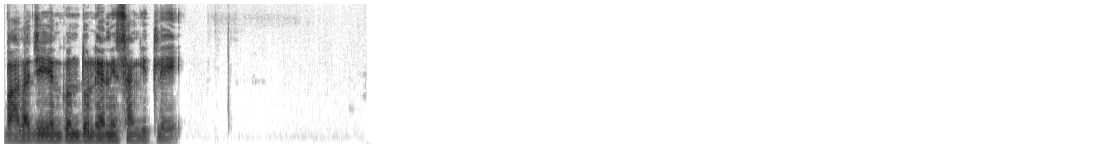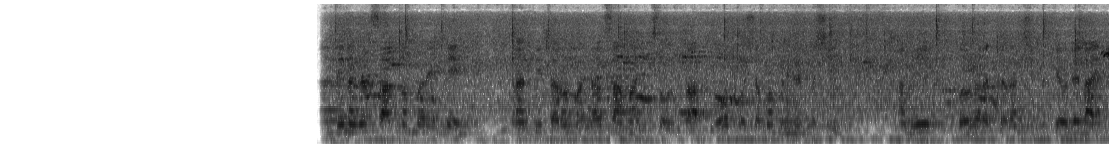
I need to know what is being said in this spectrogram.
बालाजी यनगुंदुल यांनी सांगितले. गांधीनगर सात नंबर येथे क्रांती तरुण मंडळ सामाजिक संस्था व पोषमा मंदिरपाशी आम्ही भव्य रक्तदान शिबिर ठेवलेलं आहे.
